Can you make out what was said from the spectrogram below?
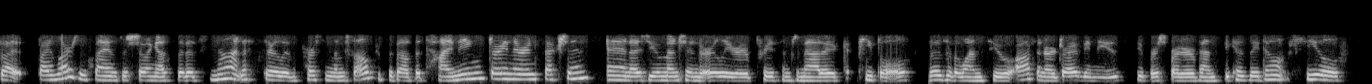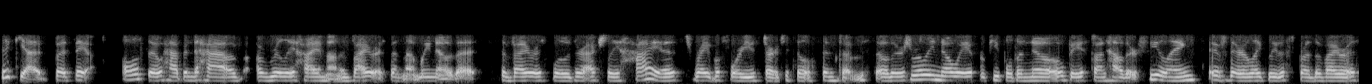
But by and large, the science is showing us that it's not necessarily the person themselves, it's about the timing during their infection. And as you mentioned earlier, pre symptomatic people, those are the ones who often are driving these super spreader events because they don't feel sick yet, but they also happen to have a really high amount of virus in them. We know that the virus loads are actually highest right before you start to feel symptoms. So there's really no way for people to know based on how they're feeling if they're likely to spread the virus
